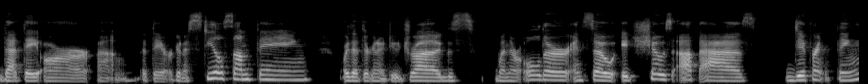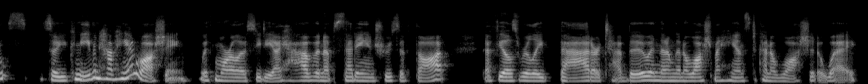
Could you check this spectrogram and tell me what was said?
that they are um, that they are going to steal something or that they're going to do drugs when they're older and so it shows up as different things so you can even have hand washing with moral ocd i have an upsetting intrusive thought that feels really bad or taboo and then i'm going to wash my hands to kind of wash it away.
